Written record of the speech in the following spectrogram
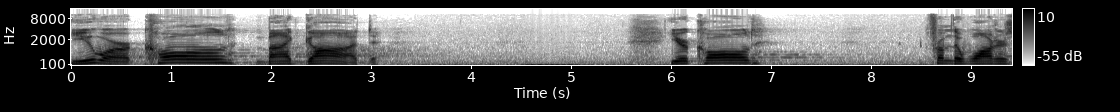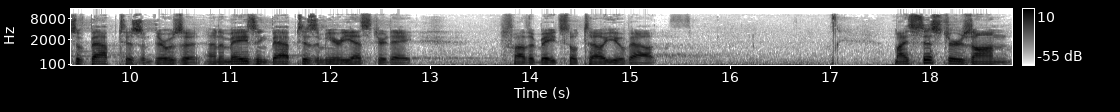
you are called by God. You're called from the waters of baptism. There was a, an amazing baptism here yesterday, Father Bates will tell you about. My sister's on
